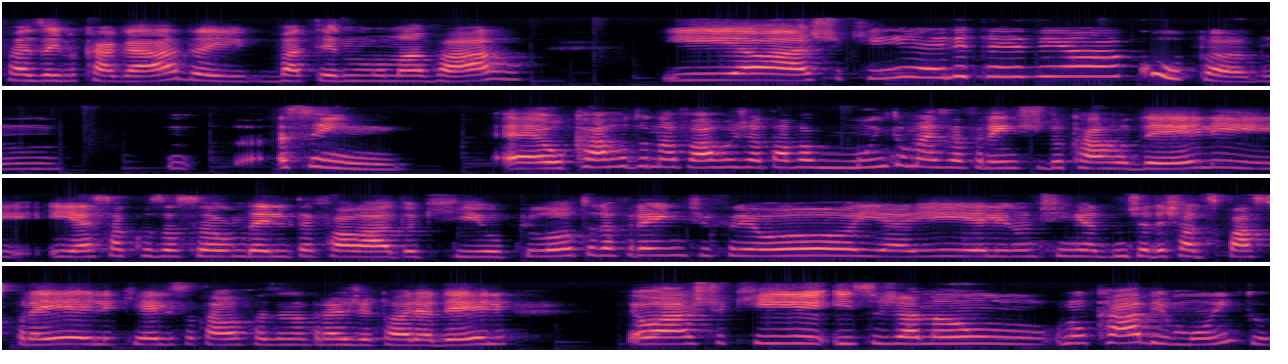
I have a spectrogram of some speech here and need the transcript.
fazendo cagada e batendo no Navarro. E eu acho que ele teve a culpa. Assim, é, o carro do Navarro já estava muito mais à frente do carro dele, e essa acusação dele ter falado que o piloto da frente freou e aí ele não tinha, não tinha deixado espaço para ele, que ele só estava fazendo a trajetória dele. Eu acho que isso já não, não cabe muito,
